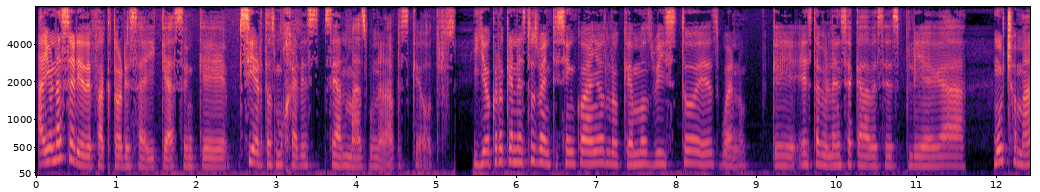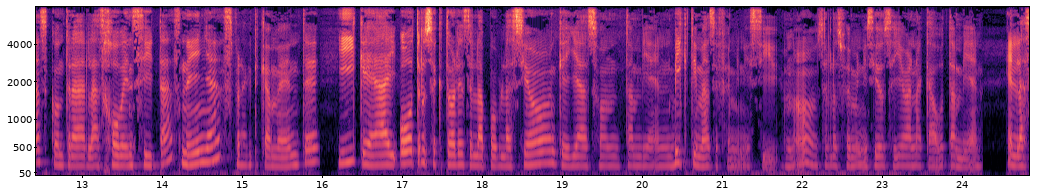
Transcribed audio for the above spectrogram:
hay una serie de factores ahí que hacen que ciertas mujeres sean más vulnerables que otros. Y yo creo que en estos 25 años lo que hemos visto es, bueno, que esta violencia cada vez se despliega mucho más contra las jovencitas, niñas prácticamente, y que hay otros sectores de la población que ya son también víctimas de feminicidio, ¿no? O sea, los feminicidios se llevan a cabo también en las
